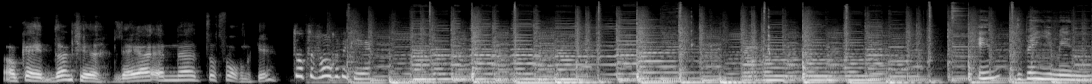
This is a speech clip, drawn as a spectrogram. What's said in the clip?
Oké, dank je Lea en eh, tot volgende keer. Tot de volgende keer. In de Benjamin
